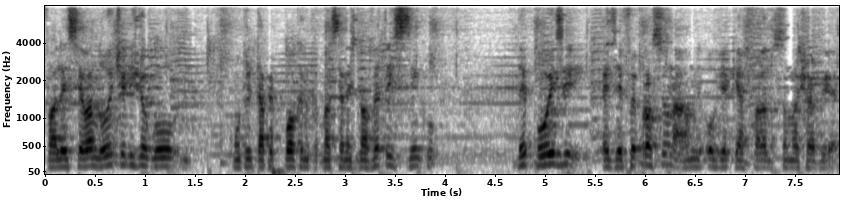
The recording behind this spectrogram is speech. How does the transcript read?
faleceu à noite, ele jogou contra o Itapepoca no Campeonato Cearense de 95. Depois, e- quer dizer, foi profissional. Ouvir aqui a fala do Samuel Xavier.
